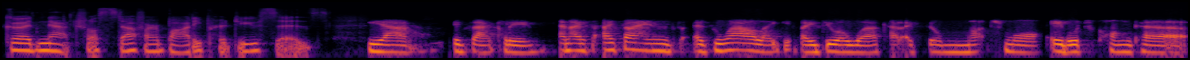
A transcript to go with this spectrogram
good natural stuff our body produces. Yeah, exactly. And I, I find as well, like if I do a workout, I feel much more able to conquer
